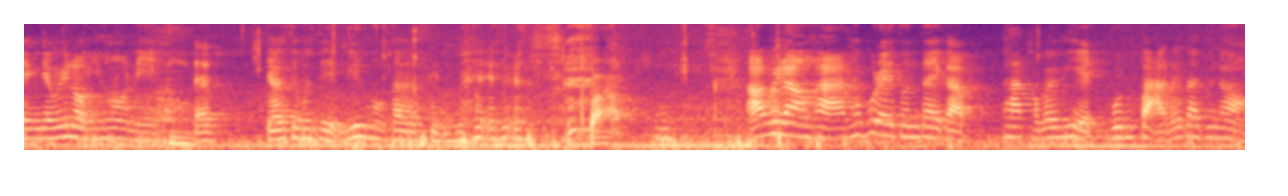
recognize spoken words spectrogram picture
ยังยังไม่ลองยี่ห้อนี้ แต่เดี๋ยวจะมาเสียยื่นของกาลสินธุ์ ไปะ เอาพี่น้องคะถ้าผู้ใดสนใจกับทักเขาไปเพจบุญปากด้วยจ้าพี่น้อง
